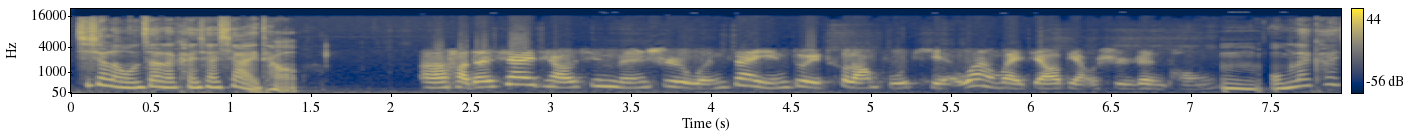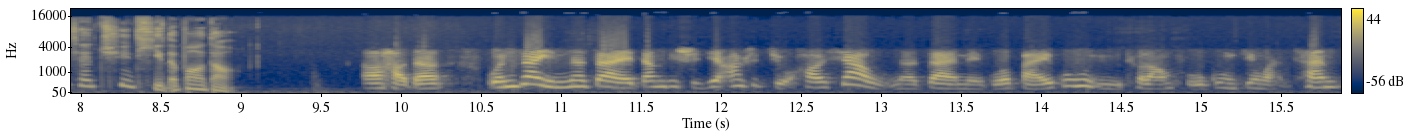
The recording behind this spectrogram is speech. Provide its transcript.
接下来我们再来看一下下一条。呃，好的，下一条新闻是文在寅对特朗普铁腕外交表示认同。嗯，我们来看一下具体的报道。呃，好的。文在寅呢，在当地时间二十九号下午呢，在美国白宫与特朗普共进晚餐。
